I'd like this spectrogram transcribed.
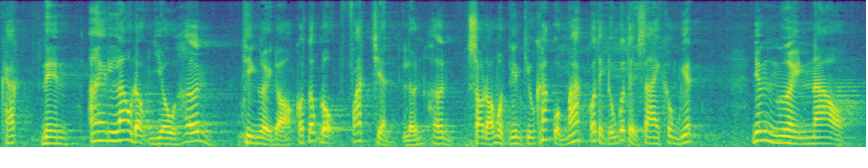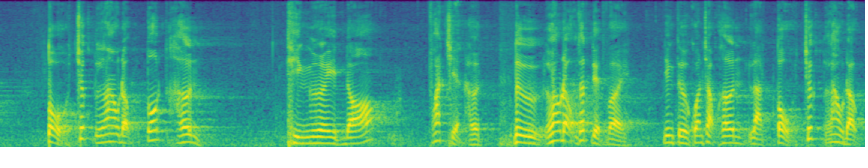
khác nên ai lao động nhiều hơn thì người đó có tốc độ phát triển lớn hơn. Sau đó một nghiên cứu khác của Mark có thể đúng, có thể sai, không biết. Nhưng người nào tổ chức lao động tốt hơn thì người đó phát triển hơn. Từ lao động rất tuyệt vời, nhưng từ quan trọng hơn là tổ chức lao động.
